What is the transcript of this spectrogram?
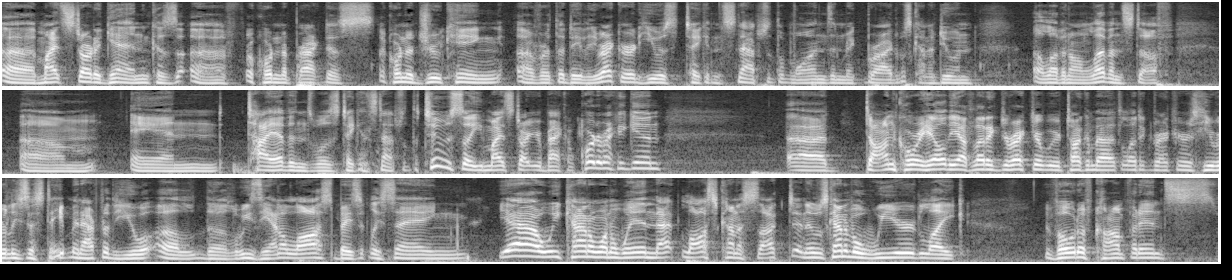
uh, might start again because uh, according to practice, according to Drew King over at the Daily Record, he was taking snaps with the ones, and McBride was kind of doing eleven on eleven stuff. Um, and Ty Evans was taking snaps with the two, so you might start your backup quarterback again. Uh, Don Coryell, the athletic director, we were talking about athletic directors. He released a statement after the uh, the Louisiana loss, basically saying, "Yeah, we kind of want to win. That loss kind of sucked," and it was kind of a weird like vote of confidence,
